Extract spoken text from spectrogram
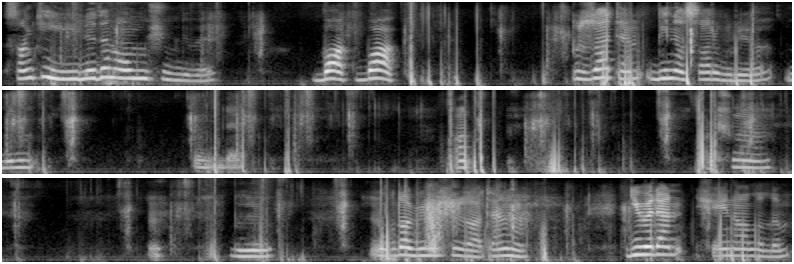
Sanki hileden almışım gibi. Bak bak. Bu zaten bin hasar vuruyor. Benim önümde. Bak. Bak şunu. al. Heh, Büyü. Bu da büyüsü zaten. Ha. Giveren şeyini alalım.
